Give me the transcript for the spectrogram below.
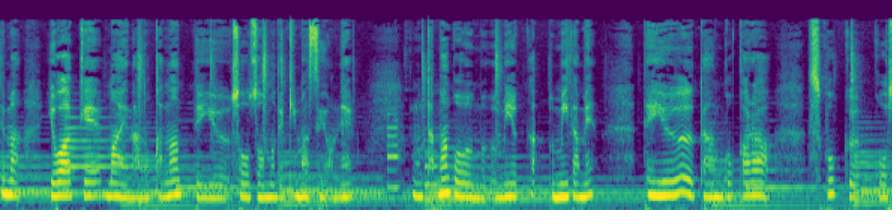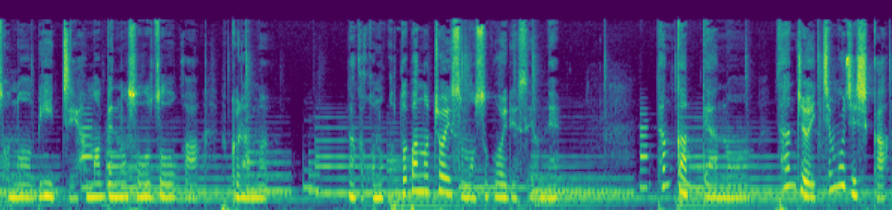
でまあ夜明け前なのかなっていう想像もできますよね。卵を産むウミウミガメっていう単語からすごくこうそのビーチ浜辺の想像が膨らむなんかこの言葉のチョイスもすごいですよね短歌ってあの31文字しか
